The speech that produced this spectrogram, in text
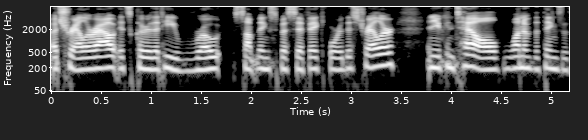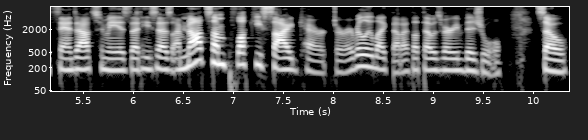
a trailer out. It's clear that he wrote something specific for this trailer. And you can tell one of the things that stands out to me is that he says, I'm not some plucky side character. I really like that. I thought that was very visual. So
